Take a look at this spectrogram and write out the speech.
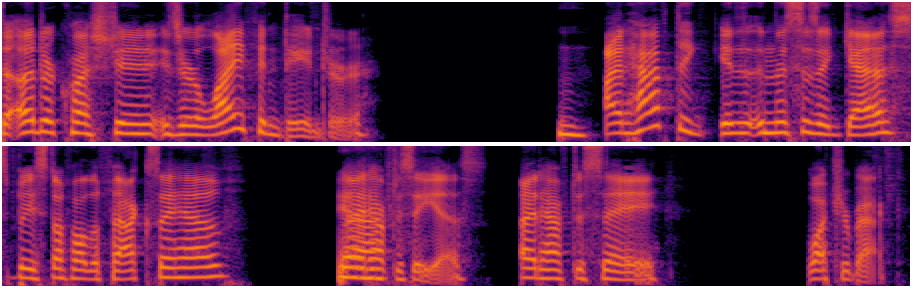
the other question is your life in danger? Hmm. I'd have to, and this is a guess based off all the facts I have. Yeah. I'd have to say yes. I'd have to say, watch your back.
